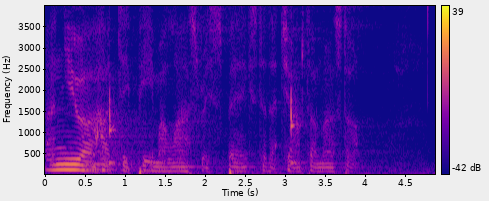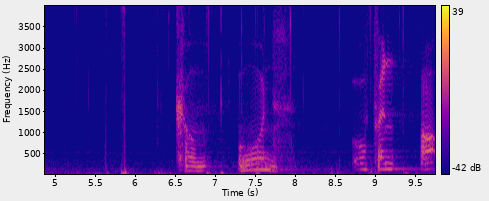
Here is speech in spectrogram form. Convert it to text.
I knew I had to pay my last respects to the chapter master. Come on, open up.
